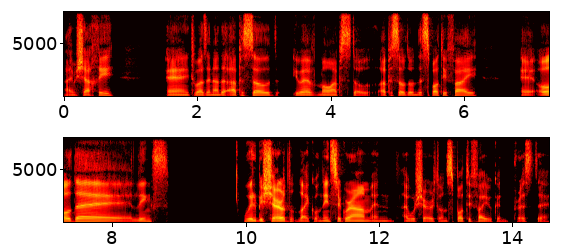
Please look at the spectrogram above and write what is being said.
I'm Shachi, and it was another episode. You have more episode episode on the Spotify. Uh, all the links will be shared like on Instagram and I will share it on Spotify. You can press the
